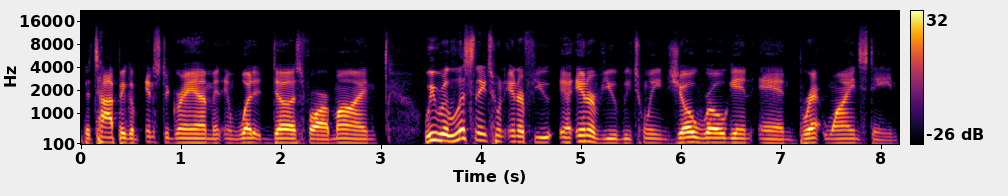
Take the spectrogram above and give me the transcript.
the topic of Instagram and, and what it does for our mind. We were listening to an interview uh, interview between Joe Rogan and Bret Weinstein,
